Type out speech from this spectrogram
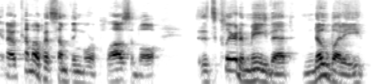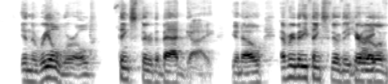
You know, come up with something more plausible. It's clear to me that nobody in the real world thinks they're the bad guy. You know, everybody thinks they're the hero Right. of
